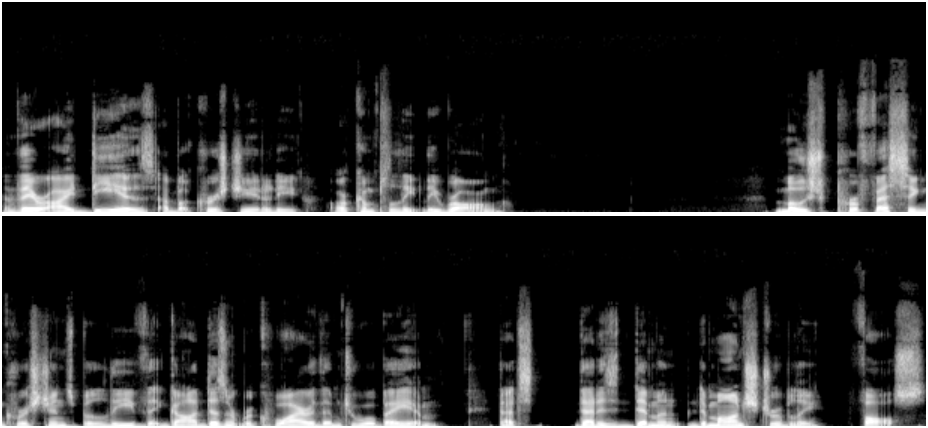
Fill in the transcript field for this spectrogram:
Their ideas about Christianity are completely wrong. Most professing Christians believe that God doesn't require them to obey Him. That's, that is demon, demonstrably false.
